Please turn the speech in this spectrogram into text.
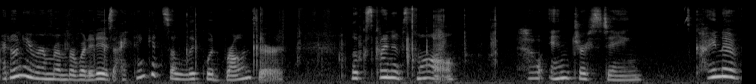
I don't even remember what it is. I think it's a liquid bronzer. Looks kind of small. How interesting. It's kind of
